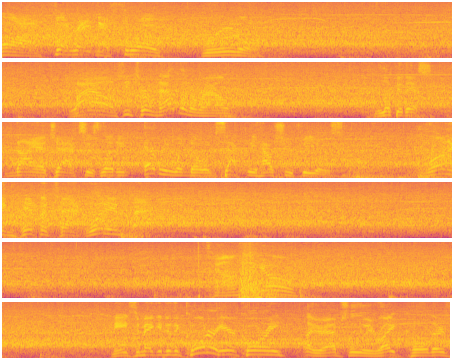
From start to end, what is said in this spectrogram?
Ah, foot right in the throat. Brutal. Wow, she turned that one around. Look at this. Nia Jax is letting everyone know exactly how she feels. Running hip attack. What impact? Time to go. Needs to make it to the corner here, Corey. Oh, you're absolutely right, Cole. There's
